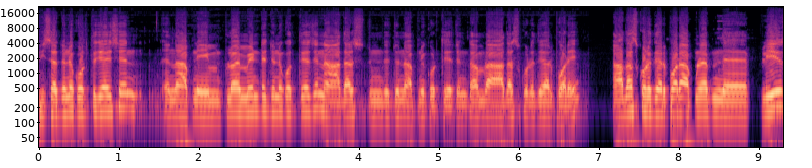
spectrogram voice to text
ভিসার জন্য করতে চাইছেন, না আপনি এমপ্লয়মেন্টের জন্য করতে চাইছেন, না আদার্স জন্য আপনি করতে চাইছেন? তো আমরা আদার্স করে দেওয়ার পরে আদার্স করে দেওয়ার পরে আপনার প্লিজ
